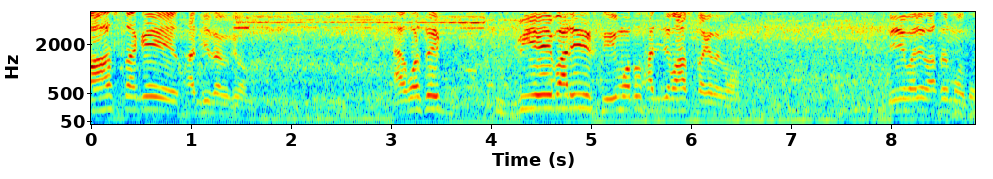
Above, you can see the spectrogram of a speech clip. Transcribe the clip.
বাসটাকে সাজিয়ে দেখো কীরকম একবার সেই বিয়ে বাড়ির মতো সাজিয়েছে বাসটাকে দেখো। বিয়ে বাড়ির বাসের মতো।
